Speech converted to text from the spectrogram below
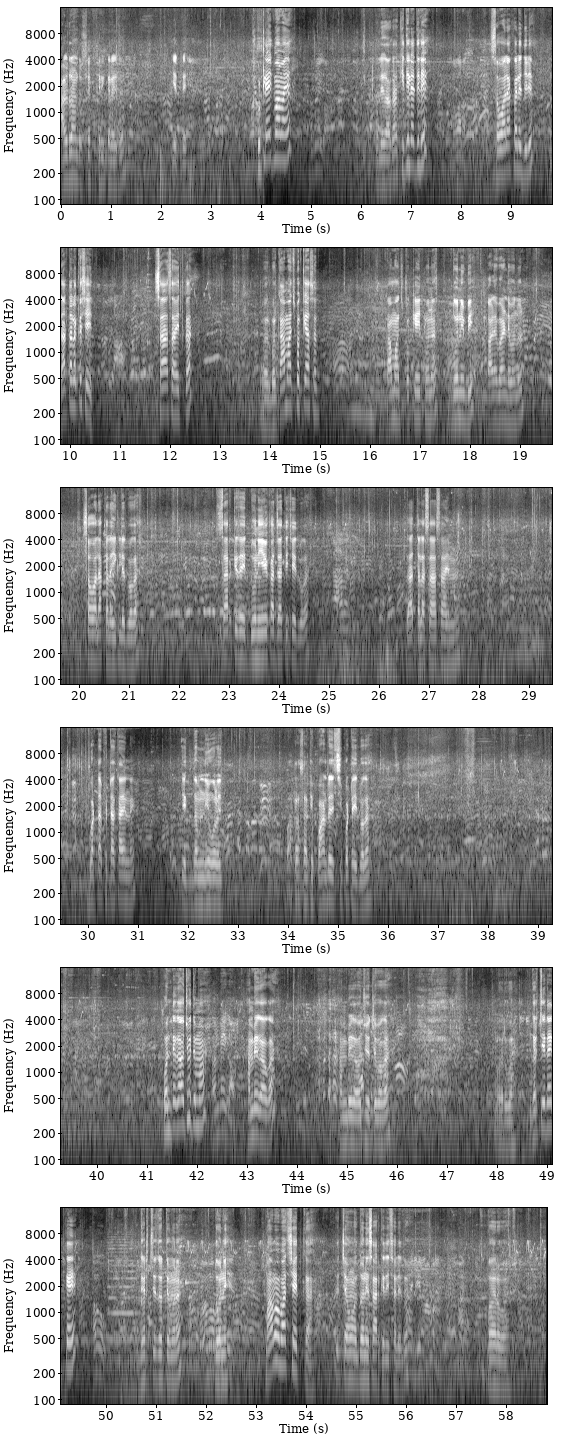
All-rounder शेतकरी करायचं. येते. कुठले आहेत मामा हे? अरे काका कितीला दिले? सव्वा लाखाला दिले. दाताला कसे आहेत? सहा सहा आहेत का? बरं बरं. कामाचे पक्के असेल. कामाचे पक्के आहेत म्हणा. दोन्ही बी काळ्या भांड्यामधून. सव्वा लाखाला ऐकलेत बघा. सारखेच आहेत दोन्ही. एकाच जातीचे आहेत बघा. दाताला सहा सहा आहे म्हणून. बट्टा फिटा काय नाही. एकदम निवळ पाकरासारखे पांढरे चिपट आहेत बघा. कोणत्या गावचे होते मग? आंबेगाव. का? आंबेगावचे होते बघा. बरोबर. घरचेच आहेत का हे? हो. घरचेच होते म्हणा. दोन्ही. मामा बादशाह आहेत का? त्याच्यामुळे दोन्ही सारखे दिसाले तो बरं बरं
